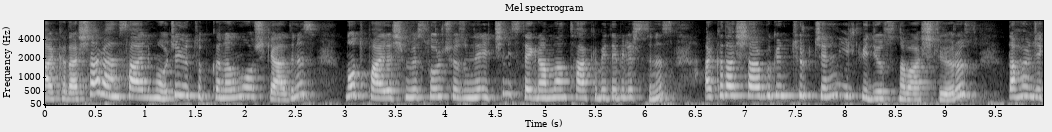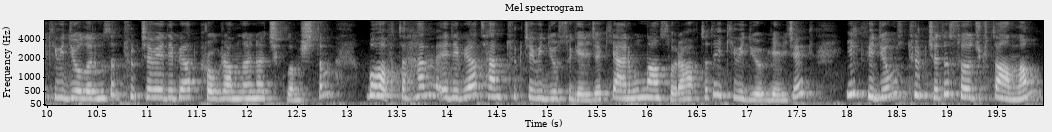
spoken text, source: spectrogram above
arkadaşlar ben Salim Hoca. YouTube kanalıma hoş geldiniz. Not paylaşımı ve soru çözümleri için Instagram'dan takip edebilirsiniz. Arkadaşlar bugün Türkçenin ilk videosuna başlıyoruz. Daha önceki videolarımızda Türkçe ve Edebiyat programlarını açıklamıştım. Bu hafta hem Edebiyat hem Türkçe videosu gelecek. Yani bundan sonra haftada iki video gelecek. İlk videomuz Türkçe'de sözcükte anlam.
